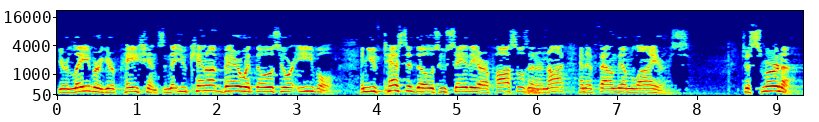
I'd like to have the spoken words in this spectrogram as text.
your labor, your patience, and that you cannot bear with those who are evil. And you've tested those who say they are apostles and are not, and have found them liars. To Smyrna,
